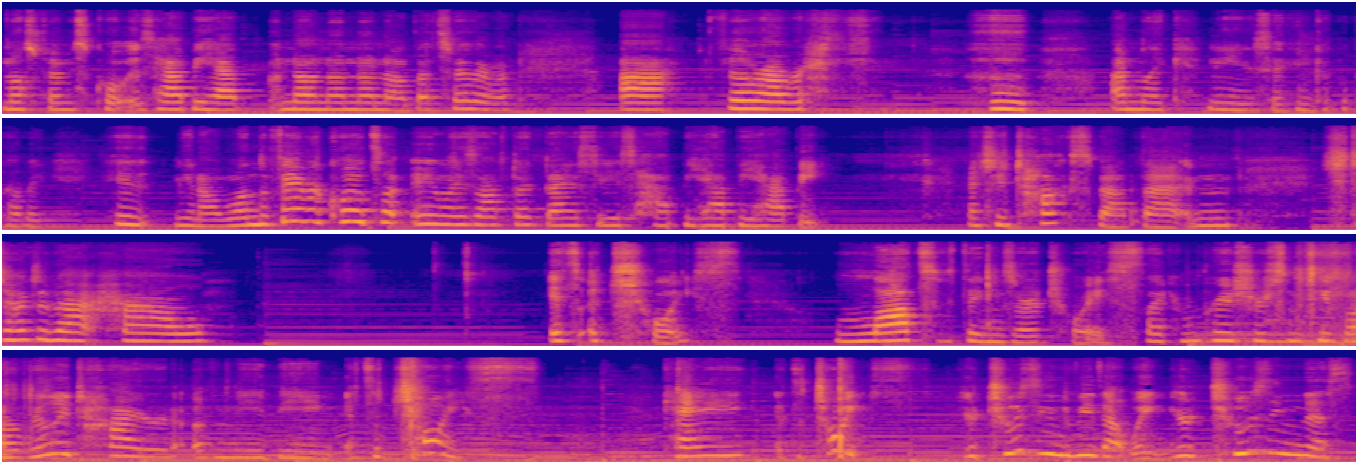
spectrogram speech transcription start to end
most famous quote is happy, happy, no, no, no, no, that's the other one. Uh, Phil Robertson I'm like needing a second cup of coffee. His, you know, one of the favorite quotes, anyways, off Duck Dynasty is "Happy, happy, happy," and she talks about that, and she talks about how it's a choice. Lots of things are a choice. Like I'm pretty sure some people are really tired of me being. It's a choice. Okay, it's a choice. You're choosing to be that way. You're choosing this.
